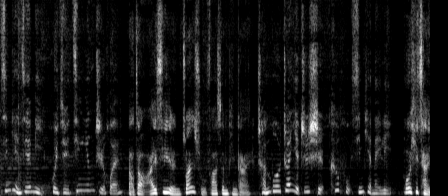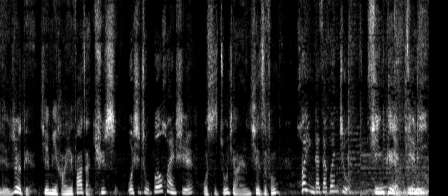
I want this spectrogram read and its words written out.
芯片揭秘汇聚精英智慧，打造 IC 人专属发声平台，传播专业知识，科普芯片魅力，剖析产业热点，揭秘行业发展趋势。我是主播幻石，我是主讲人谢志峰。欢迎大家关注《芯片揭秘》。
